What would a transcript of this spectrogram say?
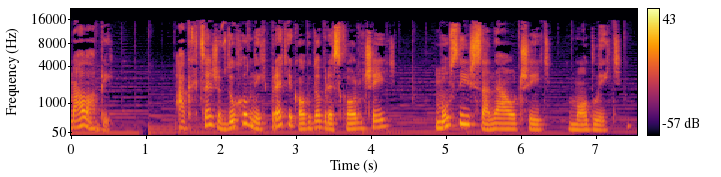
Mala by. Ak chceš v duchovných pretekoch dobre skončiť, musíš sa naučiť modliť.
